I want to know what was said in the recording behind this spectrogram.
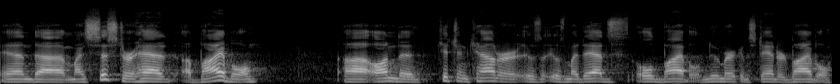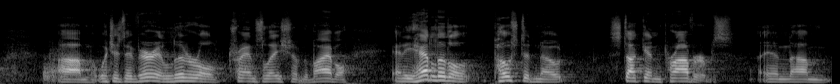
And uh, my sister had a Bible uh, on the kitchen counter. It was, it was, my dad's old Bible, New American Standard Bible, um, which is a very literal translation of the Bible. And he had a little post it note stuck in Proverbs, in um,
